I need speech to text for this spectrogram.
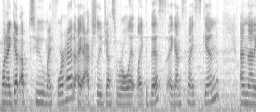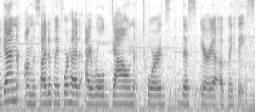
When I get up to my forehead, I actually just roll it like this against my skin. And then again, on the side of my forehead, I roll down towards this area of my face.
